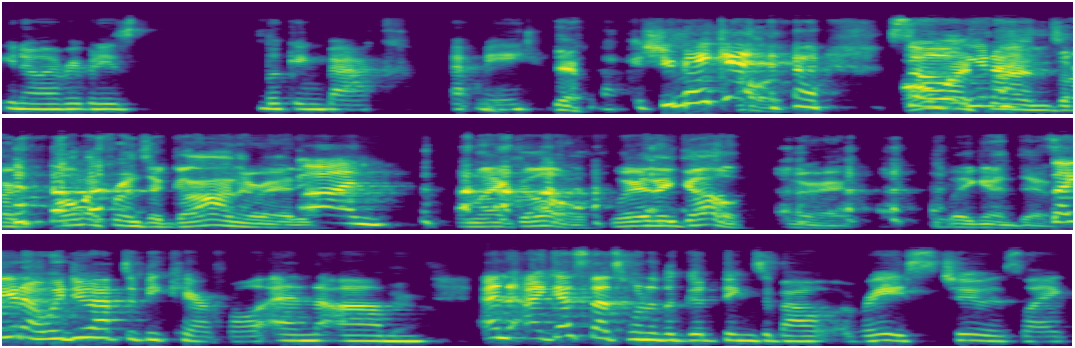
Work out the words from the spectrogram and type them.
you know everybody's looking back at me. Yeah. Like, Did she make it? so all my you know, friends are, all my friends are gone already. fun. I'm like, oh, where they go? All right, what are you gonna do? So you know, we do have to be careful, and um, and I guess that's one of the good things about a race too is like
